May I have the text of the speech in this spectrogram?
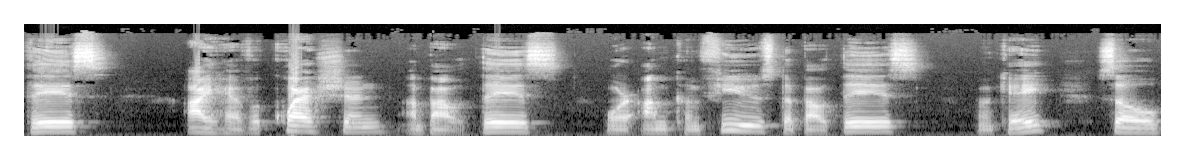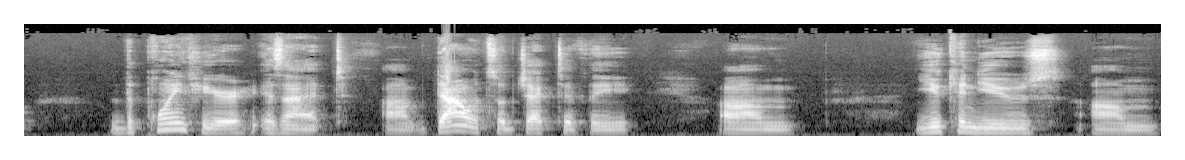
this. I have a question about this or I'm confused about this. Okay. So the point here is that um, doubts objectively, um, you can use um,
